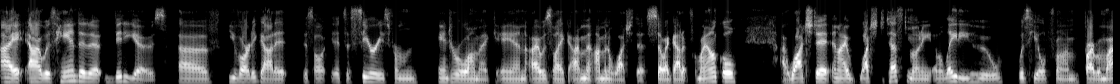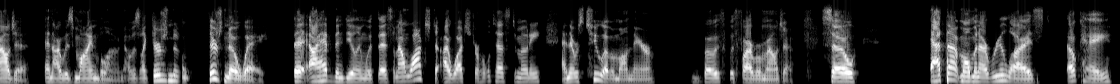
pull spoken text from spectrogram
I I was handed videos of you've already got it. This all it's a series from Andrew Wommack, and I was like, I'm I'm gonna watch this. So I got it for my uncle. I watched it, and I watched a testimony of a lady who was healed from fibromyalgia, and I was mind blown. I was like, there's no there's no way that I have been dealing with this, and I watched I watched her whole testimony, and there was two of them on there, both with fibromyalgia. So at that moment, I realized, okay,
